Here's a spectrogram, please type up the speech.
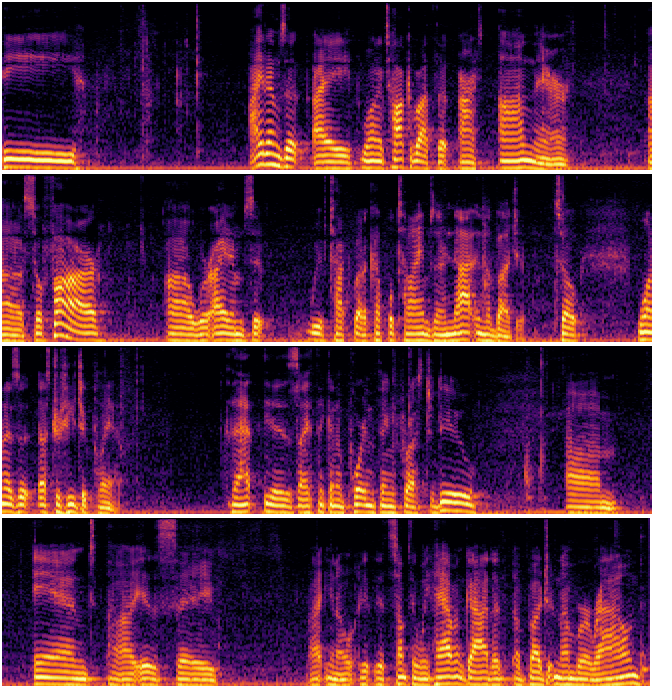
The items that I want to talk about that aren't on there uh, so far uh, were items that we've talked about a couple times and are not in the budget. So one is a a strategic plan. That is, I think, an important thing for us to do um, and uh, is a, uh, you know, it- it's something we haven't got a a budget number around,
